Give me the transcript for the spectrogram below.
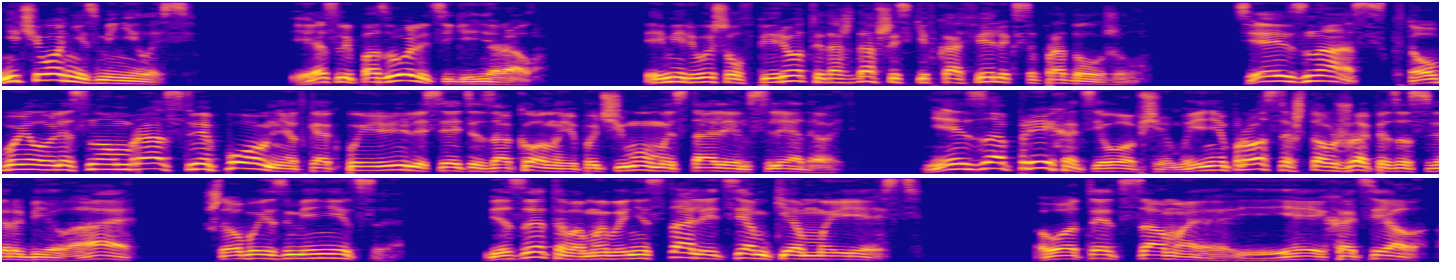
Ничего не изменилось. Если позволите, генерал. Эмиль вышел вперед и, дождавшись кивка Феликса, продолжил. Те из нас, кто был в лесном братстве, помнят, как появились эти законы и почему мы стали им следовать. Не из-за прихоти, в общем, и не просто, что в жопе засвербило, а чтобы измениться. Без этого мы бы не стали тем, кем мы есть. Вот это самое я и хотел,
